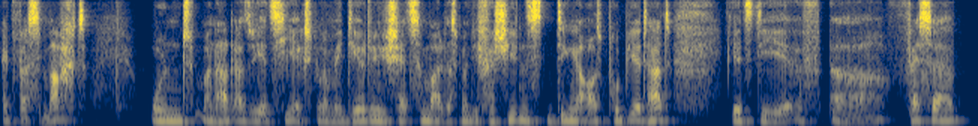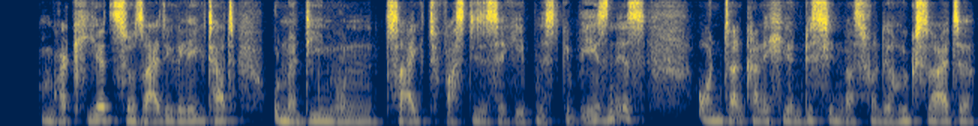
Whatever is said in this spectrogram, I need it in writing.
etwas macht. Und man hat also jetzt hier experimentiert ich schätze mal, dass man die verschiedensten Dinge ausprobiert hat. Jetzt die äh, Fässer markiert zur Seite gelegt hat und man die nun zeigt, was dieses Ergebnis gewesen ist. Und dann kann ich hier ein bisschen was von der Rückseite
